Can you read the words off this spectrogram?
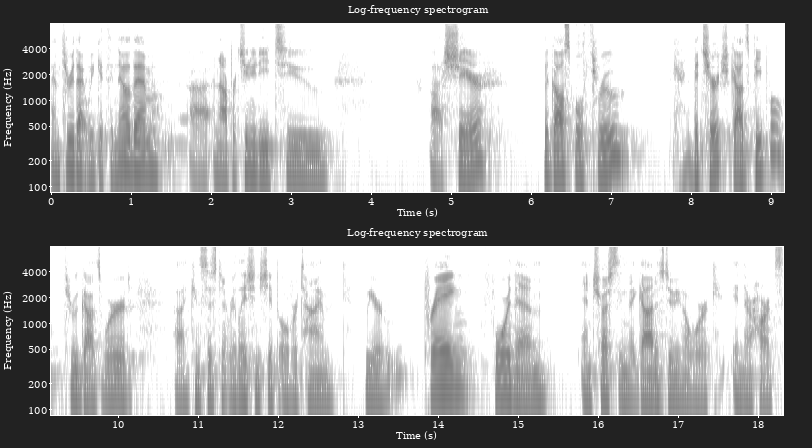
And through that, we get to know them, uh, an opportunity to uh, share the gospel through the church, God's people, through God's word, uh, and consistent relationship over time. We are praying for them and trusting that God is doing a work in their hearts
